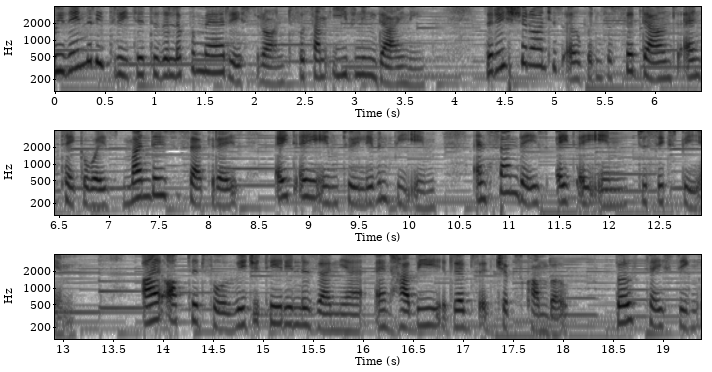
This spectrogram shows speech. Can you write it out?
We then retreated to the Le Pommier restaurant for some evening dining. The restaurant is open for sit downs and takeaways Mondays to Saturdays 8 am to 11 pm and Sundays 8 am to 6 pm. I opted for a vegetarian lasagna and hubby ribs and chips combo, both tasting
